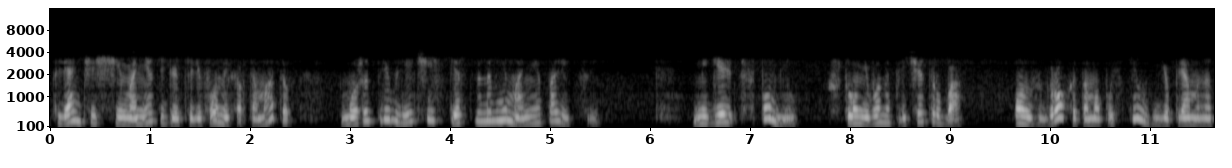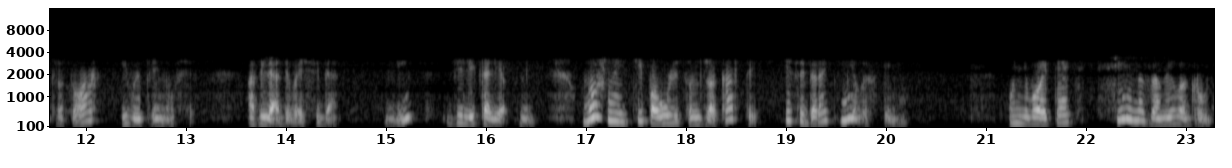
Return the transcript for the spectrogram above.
клянчащий монеты для телефонных автоматов, может привлечь, естественно, внимание полиции. Мигель вспомнил, что у него на плече труба. Он с грохотом опустил ее прямо на тротуар и выпрямился, оглядывая себя. Вид великолепный. Можно идти по улицам Джакарты и собирать милостыню. У него опять сильно заныла грудь,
